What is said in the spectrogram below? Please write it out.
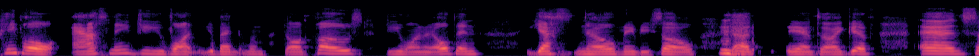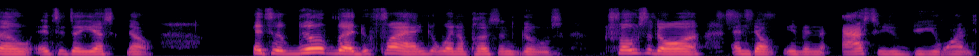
people ask me, "Do you want your bedroom door closed? Do you want it open?" Yes, no, maybe so. That's the answer I give, and so it's a yes, no it's a real red flag when a person goes close the door and don't even ask you, do you want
